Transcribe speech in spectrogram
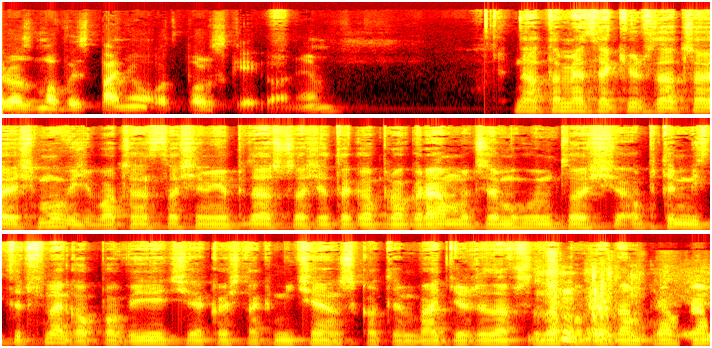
rozmowy z panią od polskiego, nie? Natomiast jak już zacząłeś mówić, bo często się mnie pytasz w czasie tego programu, czy mógłbym coś optymistycznego powiedzieć, jakoś tak mi ciężko, tym bardziej, że zawsze zapowiadam program,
